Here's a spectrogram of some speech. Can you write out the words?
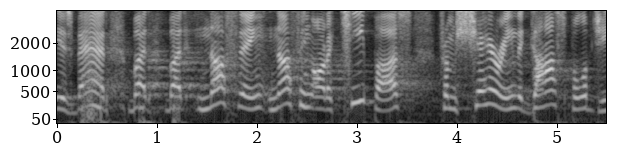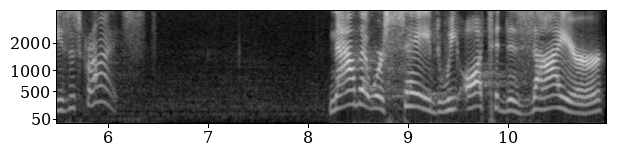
is bad, but, but nothing, nothing ought to keep us from sharing the gospel of Jesus Christ. Now that we're saved, we ought to desire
